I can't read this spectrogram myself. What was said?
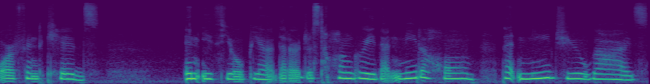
orphaned kids in Ethiopia that are just hungry, that need a home, that need you guys.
